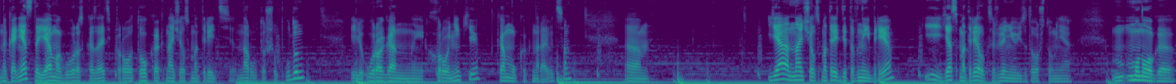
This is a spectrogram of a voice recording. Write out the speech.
Наконец-то я могу рассказать про то, как начал смотреть Наруто Шипуден или Ураганные хроники, кому как нравится. Эм, я начал смотреть где-то в ноябре, и я смотрел, к сожалению, из-за того, что у меня много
